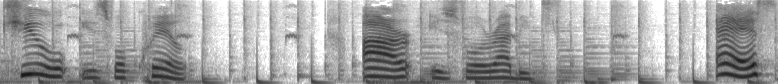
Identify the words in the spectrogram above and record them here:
Q is for quail. R is for rabbit. S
